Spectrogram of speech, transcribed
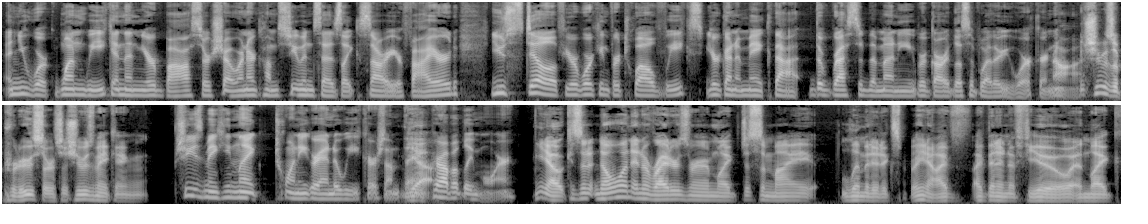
and you work one week and then your boss or showrunner comes to you and says, like, sorry, you're fired, you still, if you're working for 12 weeks, you're going to make that the rest of the money regardless of whether you work or not She was a producer, so she was making she's making like 20 grand a week or something Yeah. probably more you know, because no one in a writer's room, like just in my limited, exp- you know, I've I've been in a few, and like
